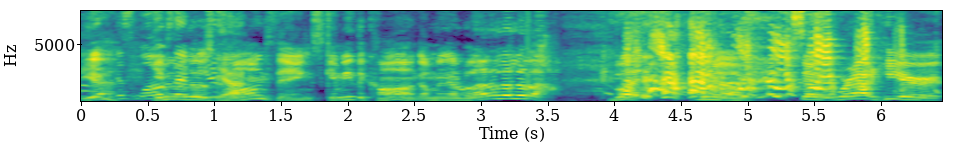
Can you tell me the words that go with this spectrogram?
Yeah, just give me that those peanut Kong butter. things. Give me the Kong. I'm gonna la la la la la. But you know, so we're out here.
